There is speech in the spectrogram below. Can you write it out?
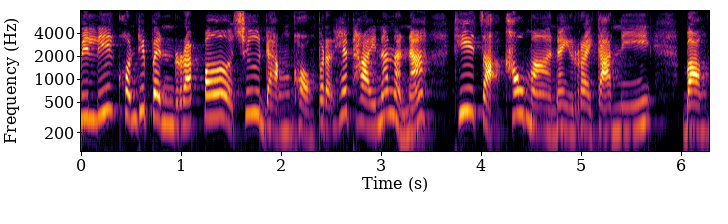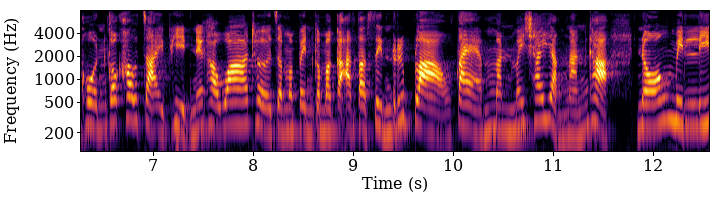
มิลลิคนที่เป็นแรปเปอร์ชื่อดังของประเทศไทยนั่นน่ะนะ ที่จะเข้ามาในรายการนี้ บางคนก็เข้าใจผิดนะคะว่าเธอจะมาเป็นกรรมการตัดสินหรือเปล่า แต่มันไม่ใช่อย่างนั้นค่ะ น้องมิลลิ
